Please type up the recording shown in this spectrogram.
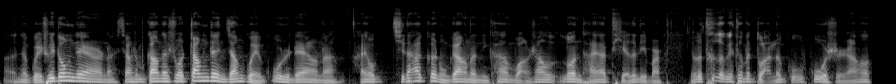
啊，像《鬼吹灯》这样的，像什么刚才说张震讲鬼故事这样的，还有其他各种各样的。你看网上论坛啊、帖子里边有的特别特别短的故故事，然后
